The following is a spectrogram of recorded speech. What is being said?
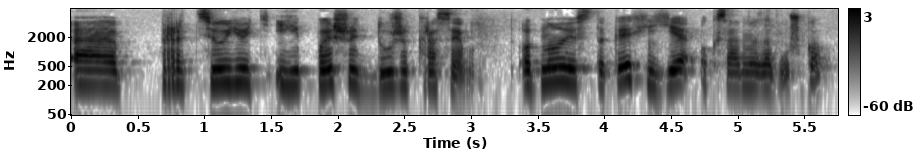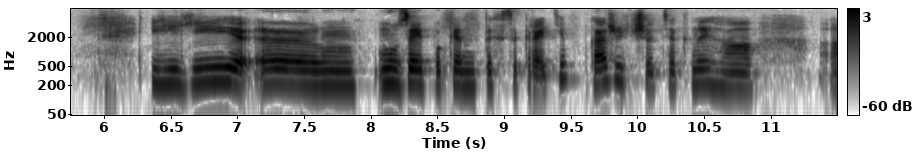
е, працюють і пишуть дуже красиво. Одною з таких є Оксана Завушко. Її е, музей покинутих секретів кажуть, що ця книга. е,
